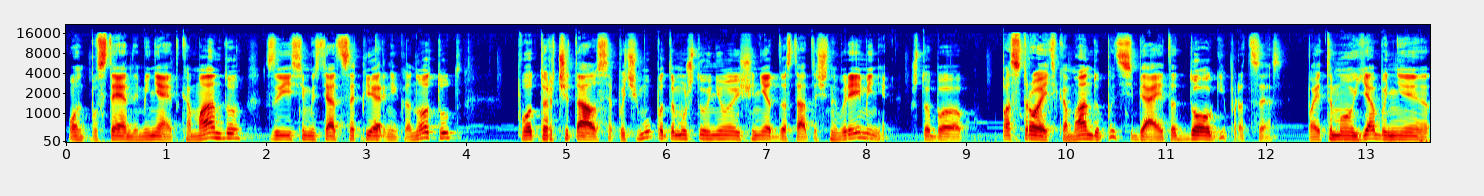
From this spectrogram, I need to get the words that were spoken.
Он постоянно меняет команду в зависимости от соперника. Но тут Поттер читался. Почему? Потому что у него еще нет достаточно времени, чтобы построить команду под себя. Это долгий процесс. Поэтому я бы не...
